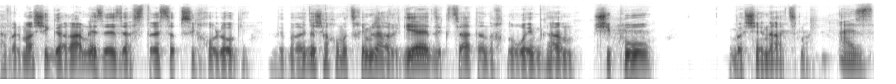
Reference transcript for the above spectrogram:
אבל מה שגרם לזה זה הסטרס הפסיכולוגי, וברגע שאנחנו מצליחים להרגיע את זה קצת, אנחנו רואים גם שיפור בשינה עצמה. אז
